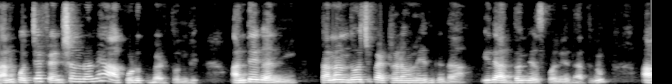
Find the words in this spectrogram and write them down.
తనకు వచ్చే పెన్షన్లోనే ఆ కొడుకు పెడుతుంది. అంతేగాని తనను దోచి పెట్టడం లేదు కదా ఇది అర్థం చేసుకోలేదు అతను ఆ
